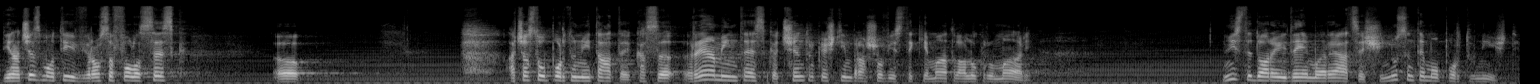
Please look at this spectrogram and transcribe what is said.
Din acest motiv vreau să folosesc uh, această oportunitate ca să reamintesc că Centrul Creștin Brașov este chemat la lucruri mari. Nu este doar o idee măreață și nu suntem oportuniști.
